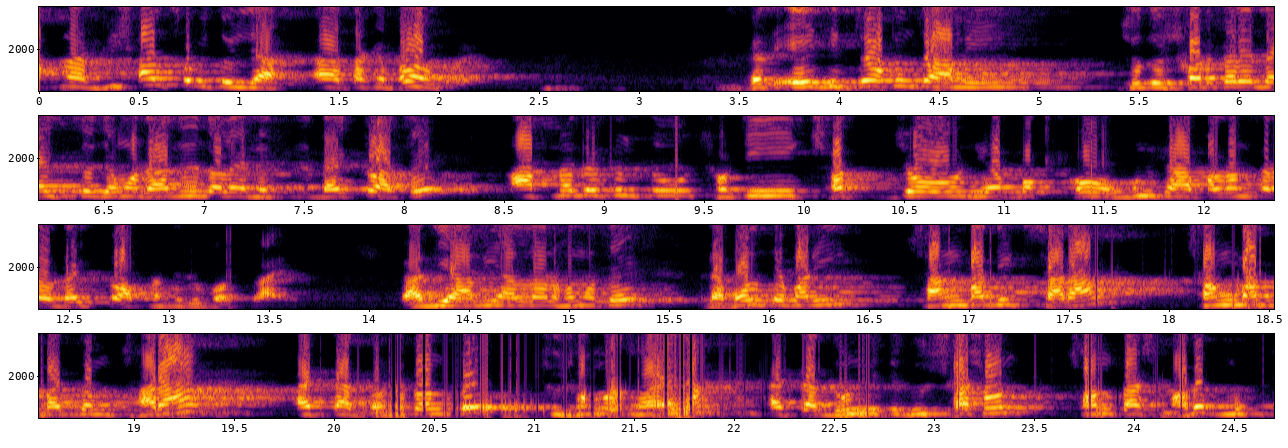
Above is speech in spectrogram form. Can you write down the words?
আপনার বিশাল ছবি তুলিয়া তাকে ফলো করে। এই দিকটাও কিন্তু আমি শুধু সরকারের দায়িত্ব, যেমন রাজনৈতিক দলের দায়িত্ব আছে, আপনাদের কিন্তু সঠিক, স্বচ্ছ, নিরপেক্ষ ভূমিকা পালন করার দায়িত্ব আপনাদের উপর দায় কাজে আমি আল্লাহ রহমতে এটা বলতে পারি, সাংবাদিক ছাড়া, সংবাদ মাধ্যম ছাড়া একটা গণতন্ত্র সুসংগত হয় না, একটা দুর্নীতি দুঃশাসন, সন্ত্রাস মাদক মুক্ত,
